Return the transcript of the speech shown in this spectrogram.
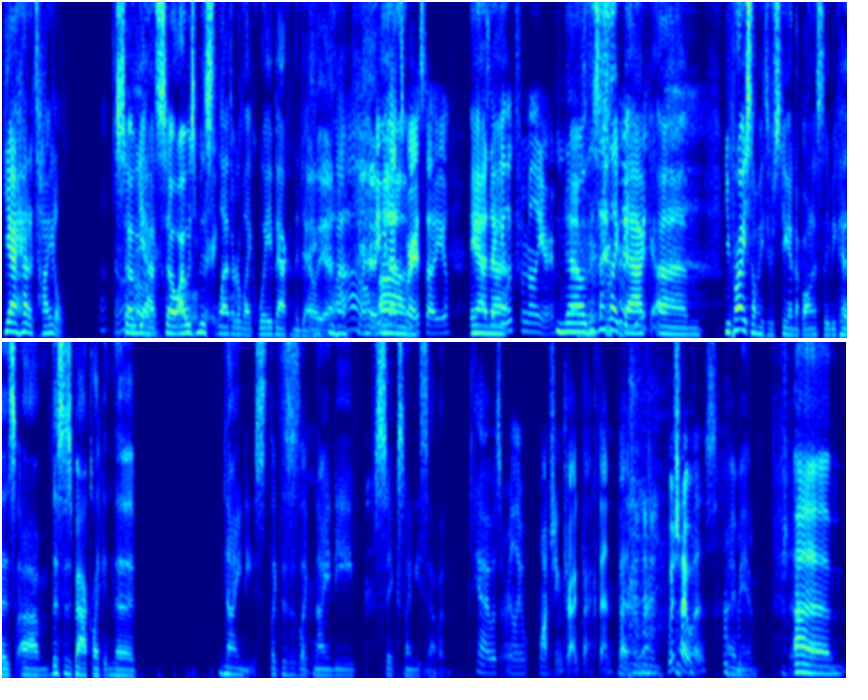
yeah i had a title so yeah Oh, so i was cool, miss very leather cool. like way back in the day Hell yeah. Wow. Maybe that's where I saw you. and It's like, uh, you look familiar. No, this is like back. Um, you probably saw me through stand up, honestly, because um, this is back like in the 90s. Like this is like Mhm. 96, 97. Yeah, I wasn't really watching drag back then, but Right, right. wish I was. I mean, Wish I was. um,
